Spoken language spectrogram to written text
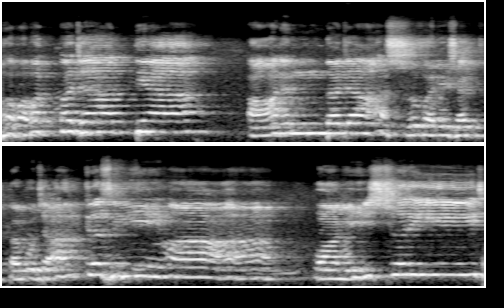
ഭവപത്മജാദ്യ ആനന്ദജാശ്രുപരിഷക്തകുചാഗ്രസീമാ വാഗീശ്വരീച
